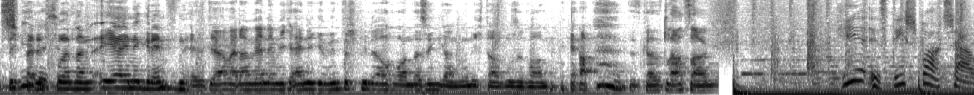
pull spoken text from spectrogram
sich bei den Sportlern eher in den Grenzen hält, ja, weil dann werden nämlich einige Winter Winterspiele auch woanders hingegangen und nicht da, wo sie waren. Ja, das kannst du laut sagen. Hier ist die Sportschau,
